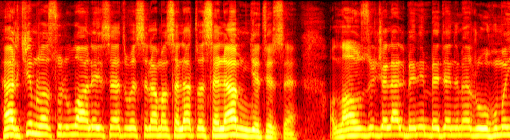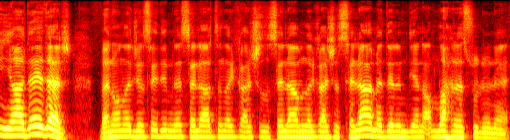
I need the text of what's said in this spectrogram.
Her kim Resulullah Aleyhisselatü Vesselam'a salat ve selam getirse Allahu Zülcelal benim bedenime ruhumu iade eder. Ben ona cesedimle selatına karşı selamına karşı selam ederim diyen Allah Resulüne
